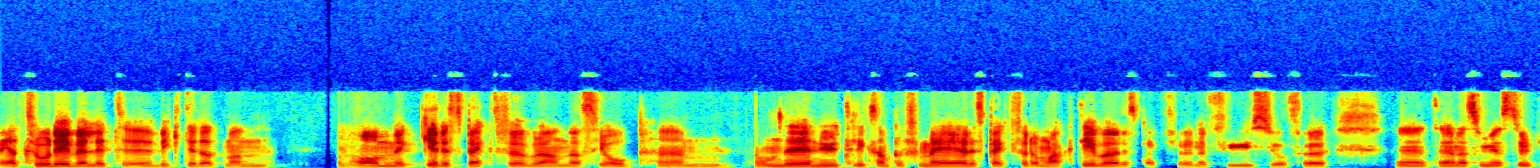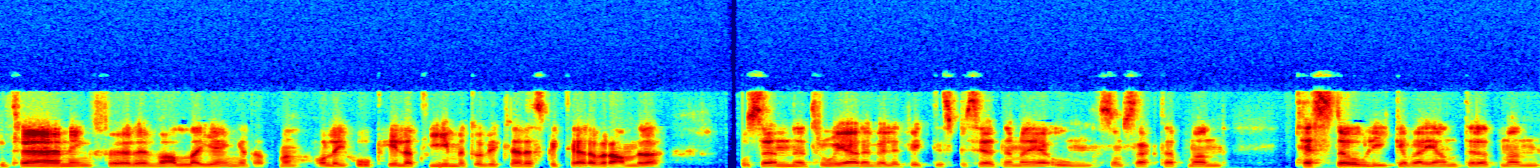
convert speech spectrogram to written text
Jag tror det är väldigt eh, viktigt att man har mycket respekt för varandras jobb. Um, om det är nu till exempel för mig, respekt för de aktiva, respekt för den fysio, för eh, tränare som gör styrketräning, för Valla-gänget, att man håller ihop hela teamet och verkligen respekterar varandra. Och sen eh, tror jag det är väldigt viktigt, speciellt när man är ung, som sagt, att man testar olika varianter, att man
